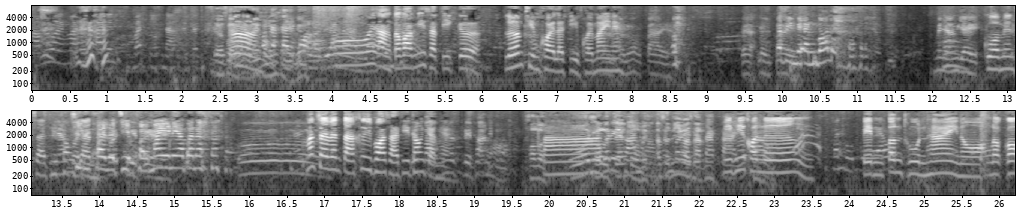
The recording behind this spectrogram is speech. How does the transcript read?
ทำเลยมาให้มาติดหนังกันเดี๋ยวใส่อ่าตัวนี้ผมไก่ก่อนละเดียวโอ้ยอ่างตะวันมีสติกเกอร์ เริ่มทีมคอยละจีบคอยไม่เนี่ยลงไปแปะลงไปก็สิแมนบ่ล่ะ ไม่ยังใหญ่กลัวเมนสาธิตท่องจีจับนทร์คอยเลยจีบคอยไม่เนี่ยพะนะโอ้มันใส่แว่นตาคืออีพอสาธิตท่องจันทร์แฮะ เด็ดพันหอมเขาแบบโอ้ยเขาแจ้งตัวเป็นอัศนีมาสันมีพี่คนหนึ่งเป็นต้นทุนให้น้องแล้วก็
